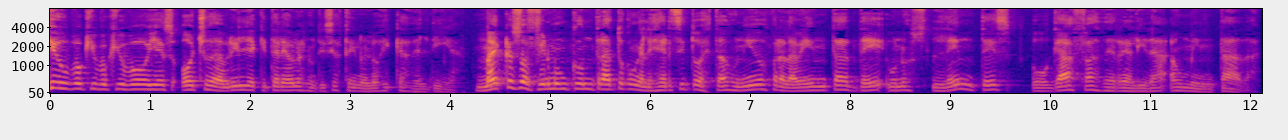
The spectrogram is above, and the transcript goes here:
¿Qué hubo, hubo, hubo? Hoy es 8 de abril y aquí te leo las noticias tecnológicas del día. Microsoft firma un contrato con el ejército de Estados Unidos para la venta de unos lentes o gafas de realidad aumentada.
